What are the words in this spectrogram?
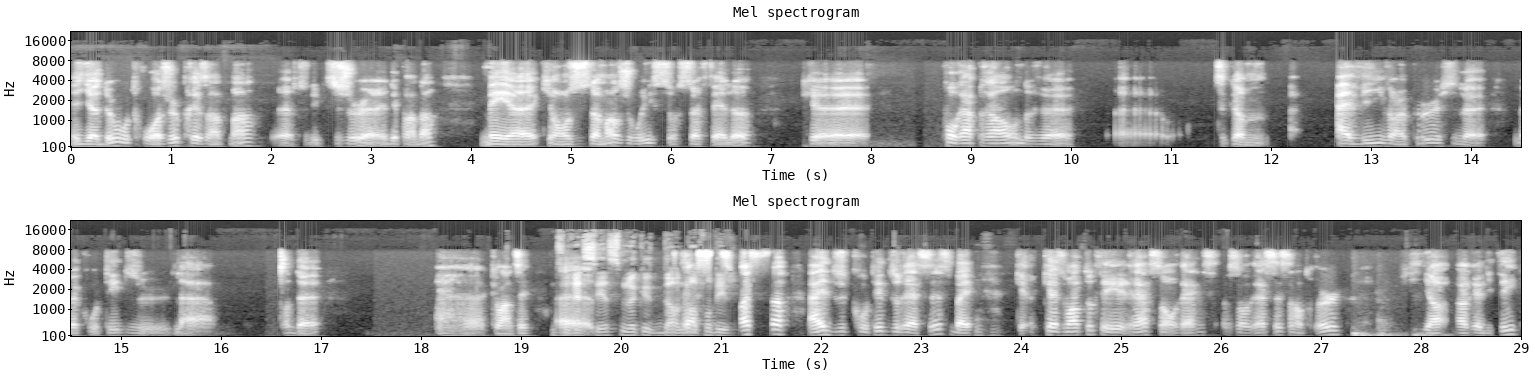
mais il y a deux ou trois jeux présentement, euh, c'est des petits jeux euh, indépendants, mais euh, qui ont justement joué sur ce fait-là que pour apprendre, c'est comme à vivre un peu le, le côté du de la de euh, comment dire? Du euh, racisme là, que dans le fond des ça. à être du côté du racisme ben quasiment toutes les races sont, sont racistes entre eux puis en, en réalité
